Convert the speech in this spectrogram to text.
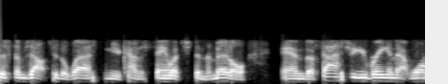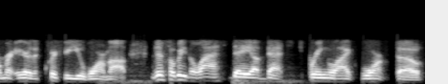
systems out to the west, and you're kind of sandwiched in the middle. And the faster you bring in that warmer air, the quicker you warm up. This will be the last day of that spring like warmth, though.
